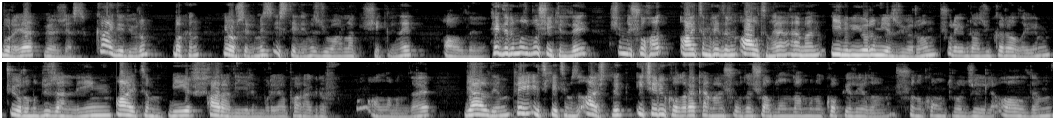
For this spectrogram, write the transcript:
buraya vereceğiz. Kaydediyorum. Bakın görselimiz istediğimiz yuvarlak şeklini aldı. Header'ımız bu şekilde. Şimdi şu item header'ın altına hemen yeni bir yorum yazıyorum. Şurayı biraz yukarı alayım. Şu yorumu düzenleyeyim. Item 1 para diyelim buraya paragraf anlamında. Geldim. P etiketimizi açtık. İçerik olarak hemen şurada şablondan bunu kopyalayalım. Şunu Ctrl C ile aldım.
